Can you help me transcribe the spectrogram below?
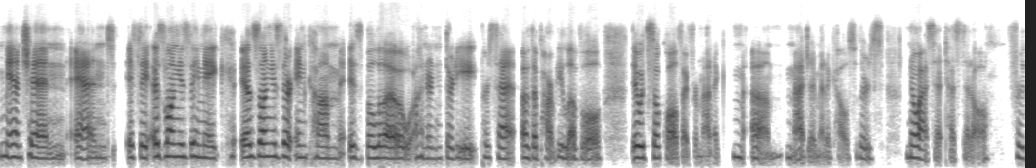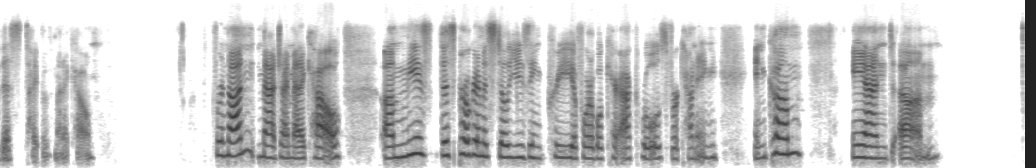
mansion and if they as long as they make as long as their income is below 138% of the poverty level they would still qualify for Magic, um, magi medi-cal. So there's no asset test at all for this type of medi-cal. For non-magi medi-cal um, these this program is still using pre-affordable care act rules for counting income and um,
